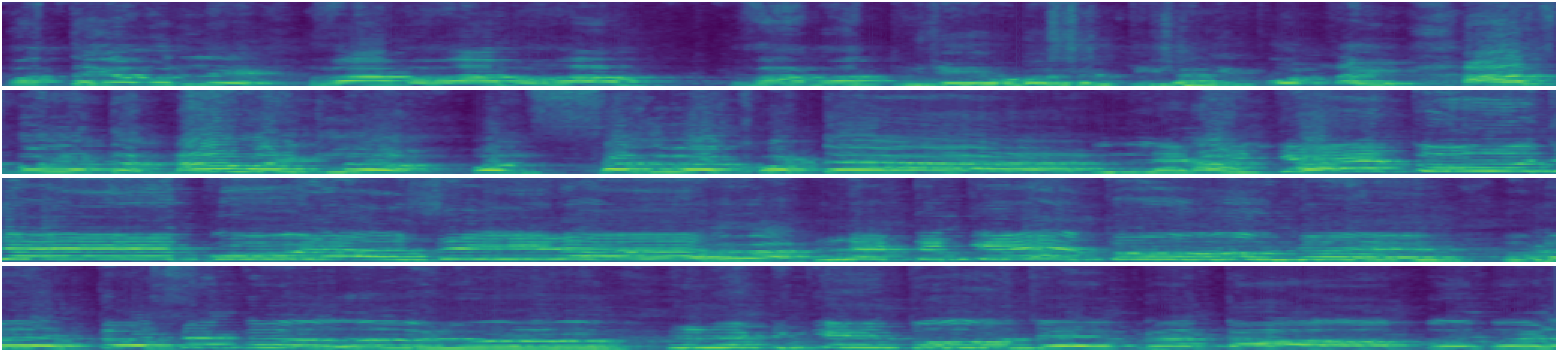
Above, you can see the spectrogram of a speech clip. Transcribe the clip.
प्रत्येकामधले राम राम राम. रामा तुझ्या एवढं शक्तिशाली कोण नाही? आजपर्यंत नाव ऐकलं पण सगळं खोट. लटके तुझे कुळशील लटके तुझे व्रत सकळ. लटके तुझे प्रताप बळ.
